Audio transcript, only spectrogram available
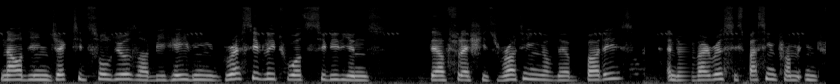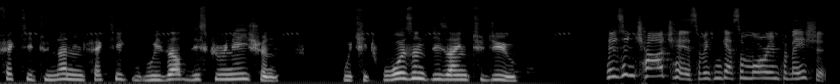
Now the injected soldiers are behaving aggressively towards civilians. Their flesh is rotting of their bodies, and the virus is passing from infected to non infected without discrimination, which it wasn't designed to do. Who's in charge here so we can get some more information?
